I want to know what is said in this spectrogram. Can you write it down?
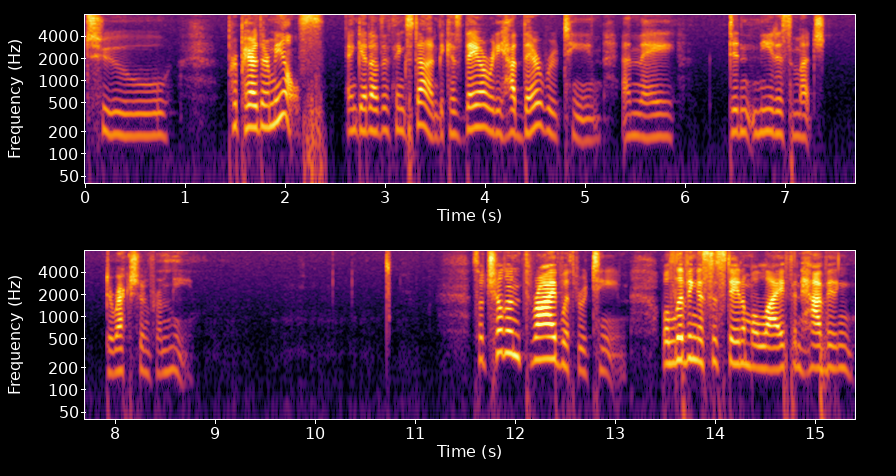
to prepare their meals and get other things done because they already had their routine and they didn't need as much direction from me. So children thrive with routine. While living a sustainable life and having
